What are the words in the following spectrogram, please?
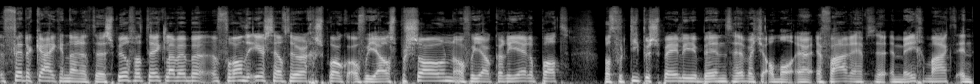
verder kijken naar het speelveld. Tekla, we hebben vooral de eerste helft heel erg gesproken over jou als persoon. Over jouw carrièrepad. Wat voor type speler je bent. Hè, wat je allemaal er, ervaren hebt en meegemaakt. En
